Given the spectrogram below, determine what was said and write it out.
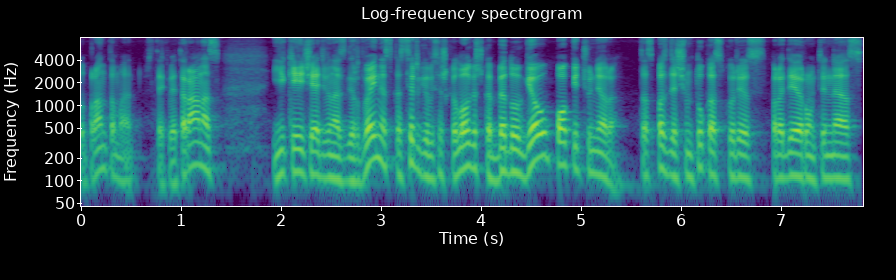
suprantama, vis tiek veteranas jį keičia Edvinas Girdvainis, kas irgi visiškai logiška, bet daugiau pokyčių nėra. Tas pas dešimtukas, kuris pradėjo rungtynes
